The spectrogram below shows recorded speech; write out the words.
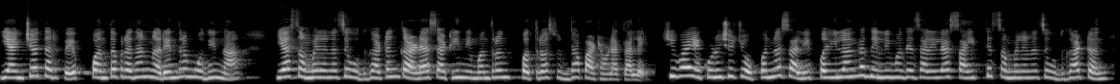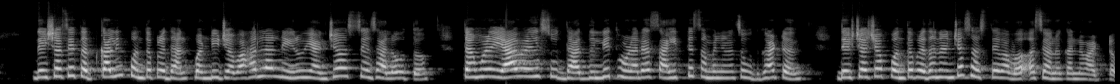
यांच्यातर्फे पंतप्रधान नरेंद्र मोदींना या संमेलनाचे उद्घाटन करण्यासाठी निमंत्रण पत्र सुद्धा पाठवण्यात आले. शिवाय एकोणीसशे चोपन्न साली पहिल्यांदा दिल्लीमध्ये झालेल्या साहित्य संमेलनाचे उद्घाटन देशाचे तत्कालीन पंतप्रधान पंडित जवाहरलाल नेहरू यांच्या हस्ते झालं होतं. त्यामुळे यावेळी सुद्धा दिल्लीत होणाऱ्या साहित्य संमेलनाचं उद्घाटन देशाच्या पंतप्रधानांच्याच हस्ते व्हावं असे अनेकांना वाटतं.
